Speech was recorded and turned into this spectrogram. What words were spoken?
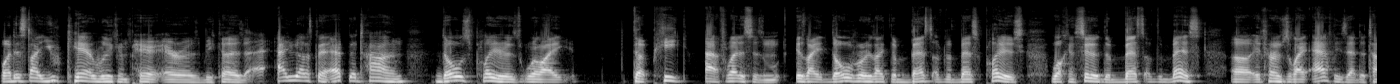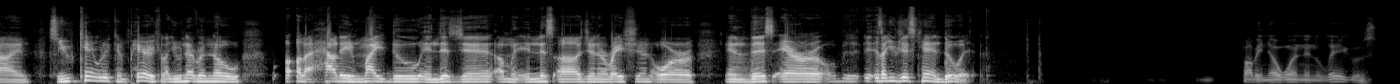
but it's like you can't really compare eras because as you understand at the time, those players were like the peak athleticism is like those were like the best of the best players well considered the best of the best uh in terms of like athletes at the time so you can't really compare it like you never know like how they might do in this gen i mean in this uh generation or in this era it's like you just can't do it probably no one in the league was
